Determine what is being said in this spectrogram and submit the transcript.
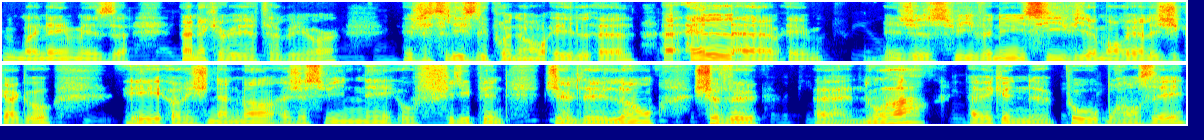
My name is uh, Anna Carrier Tabior. J'utilise les pronoms elle, elle. Euh, elle euh, et, et, je suis venu ici via Montréal et Chicago. Et originalement, je suis né aux Philippines. J'ai de longs cheveux euh, noirs avec une peau bronzée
